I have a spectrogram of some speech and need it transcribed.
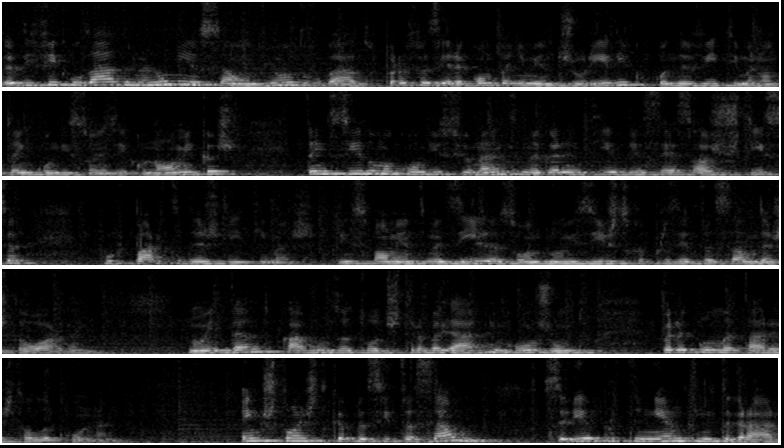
a dificuldade na nomeação de um advogado para fazer acompanhamento jurídico quando a vítima não tem condições económicas tem sido uma condicionante na garantia de acesso à justiça por parte das vítimas, principalmente nas ilhas onde não existe representação desta ordem. No entanto, cabe-nos a todos trabalhar em conjunto para colmatar esta lacuna. Em questões de capacitação, seria pertinente integrar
